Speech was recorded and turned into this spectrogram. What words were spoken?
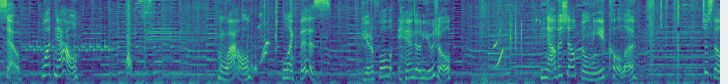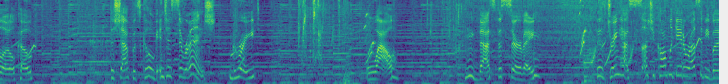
So, what now? Wow, like this. Beautiful and unusual. Now the shelf will need cola. Just a little Coke. The chef puts Coke into a syringe. Great. Wow. That's the serving. This drink has such a complicated recipe, but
